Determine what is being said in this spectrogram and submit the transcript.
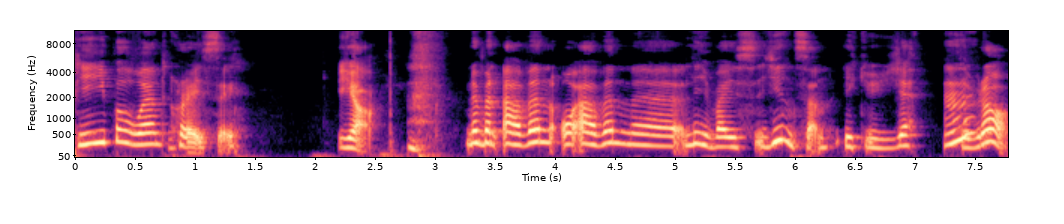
People went crazy. Ja, Nej men även, och även eh, Levi's jeansen gick ju jättebra.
